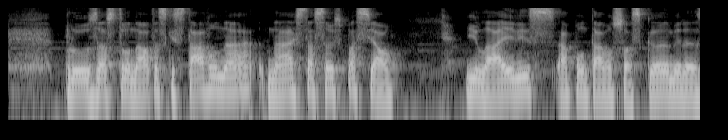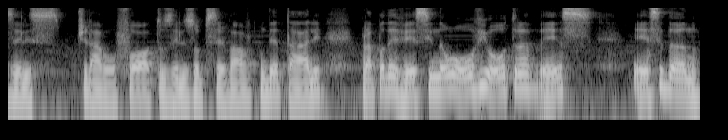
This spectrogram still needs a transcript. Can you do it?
para os astronautas que estavam na, na estação espacial. E lá eles apontavam suas câmeras, eles tiravam fotos, eles observavam com detalhe para poder ver se não houve outra vez esse dano.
